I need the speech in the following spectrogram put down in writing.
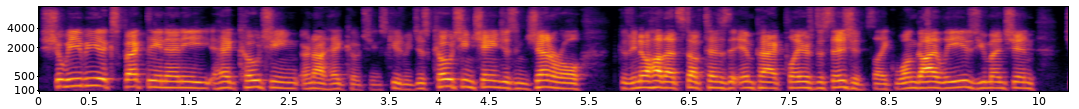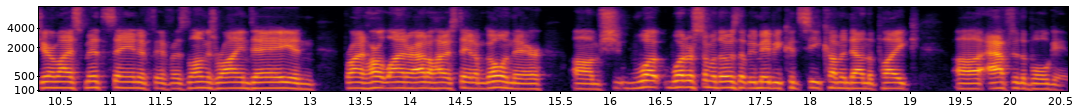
should we be expecting any head coaching or not head coaching, excuse me, just coaching changes in general? Because we know how that stuff tends to impact players' decisions. Like one guy leaves, you mentioned Jeremiah Smith saying if, if as long as Ryan Day and Brian Hartline are at Ohio State, I'm going there. Um, sh- what what are some of those that we maybe could see coming down the pike uh, after the bowl game?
